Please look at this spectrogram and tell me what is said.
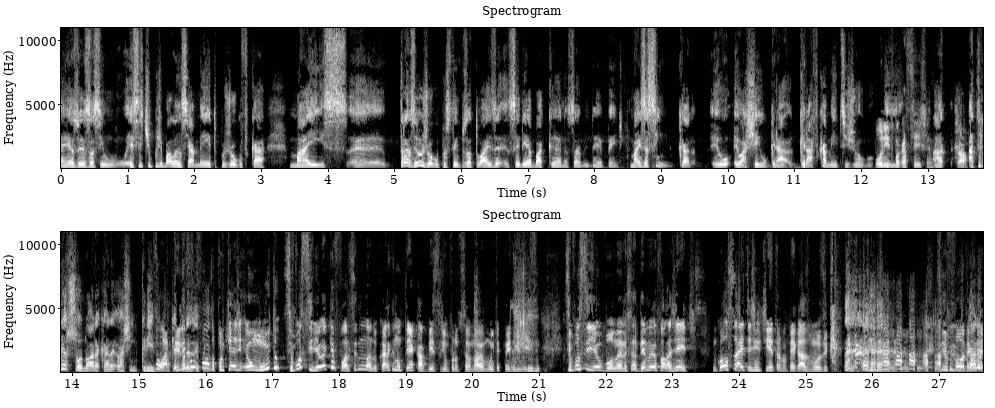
Aí, às vezes, assim, esse tipo de balanceamento para o jogo ficar mais. É, trazer o jogo para os tempos atuais é, seria bacana, sabe? De repente. Mas, assim, cara, eu, eu achei o gra graficamente esse jogo. Bonito e pra cacete. Né? A, a, trilha sonora, cara, eu achei incrível. Pô, porque, a trilha por exemplo... foda, porque eu muito. Se fosse eu, é que é foda. Você, mano, o cara que não tem a cabeça de um profissional é muito acreditado nisso. se fosse eu bolando essa demo, eu ia falar, gente, em qual site a gente entra pra pegar as músicas? se foda, cara,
